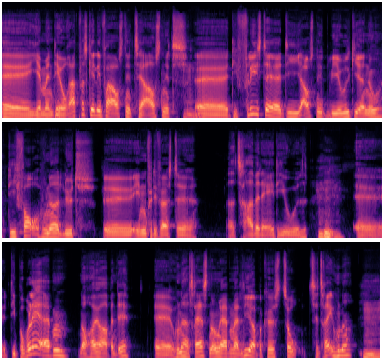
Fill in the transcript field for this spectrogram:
Øh, jamen, det er jo ret forskelligt fra afsnit til afsnit. Mm. Øh, de fleste af de afsnit, vi udgiver nu, de får 100 lyt øh, inden for de første hvad, 30 dage, de er ude. Mm. Øh, de populære af dem når højere op end det. Øh, 150, nogle af dem er lige op at kysse 2 til 300. Mm.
